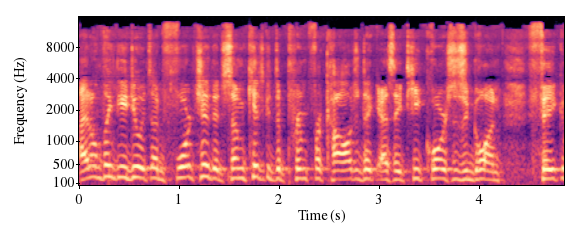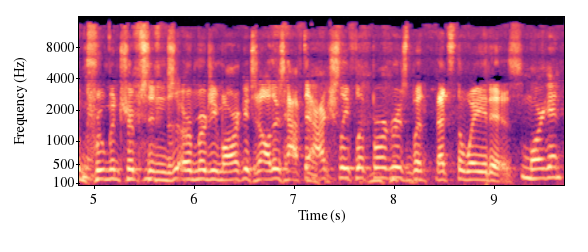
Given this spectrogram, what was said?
I don't think they do. It's unfortunate that some kids get to print for college and take SAT courses and go on fake improvement trips in emerging markets, and others have to mm. actually flip burgers. But that's the way it is. Morgan.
